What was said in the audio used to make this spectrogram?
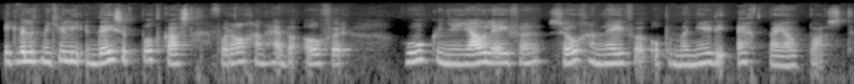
ik wil het met jullie in deze podcast vooral gaan hebben over hoe kun je jouw leven zo gaan leven op een manier die echt bij jou past.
